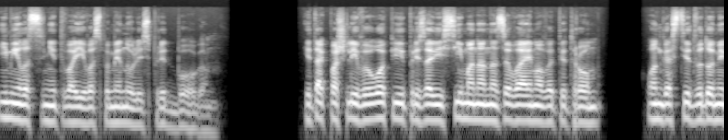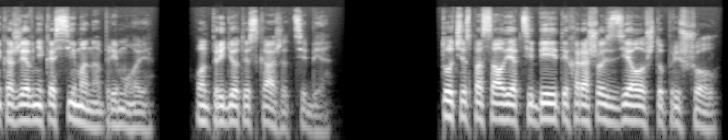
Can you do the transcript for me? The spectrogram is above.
и милостыни твои воспомянулись пред Богом. Итак пошли в Иопию призови Симона, называемого Петром. Он гостит в доме кожевника Симона при море. Он придет и скажет тебе». Тотчас послал я к тебе, и ты хорошо сделал, что пришел.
